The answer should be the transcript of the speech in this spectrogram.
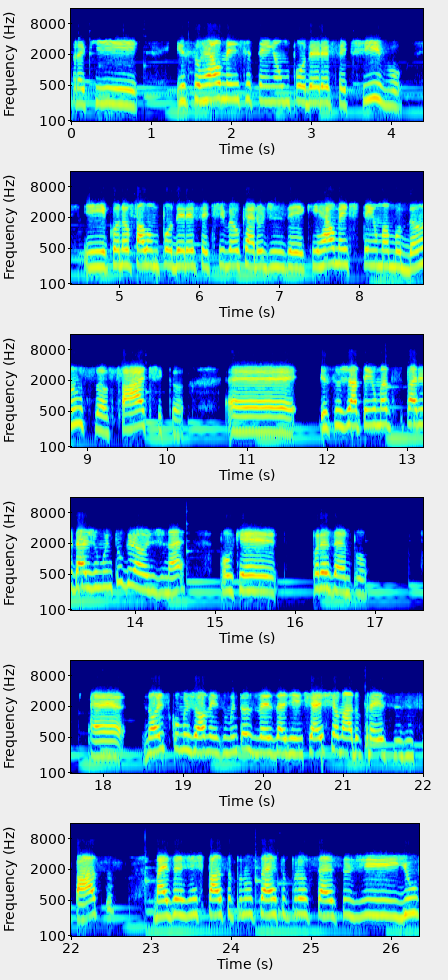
para que isso realmente tenha um poder efetivo, e quando eu falo um poder efetivo, eu quero dizer que realmente tem uma mudança fática, é, isso já tem uma disparidade muito grande, né? Porque, por exemplo, é, nós como jovens, muitas vezes a gente é chamado para esses espaços, mas a gente passa por um certo processo de youth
